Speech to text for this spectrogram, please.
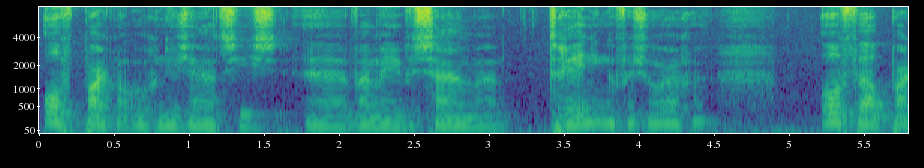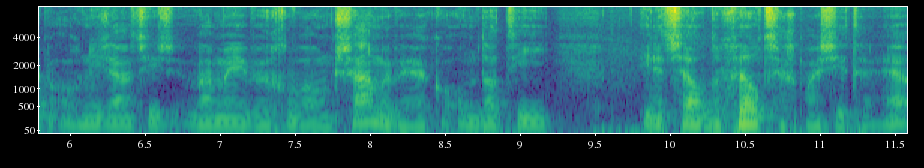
of partnerorganisaties uh, waarmee we samen trainingen verzorgen, ofwel partnerorganisaties waarmee we gewoon samenwerken, omdat die in hetzelfde veld zeg maar, zitten. Hè.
